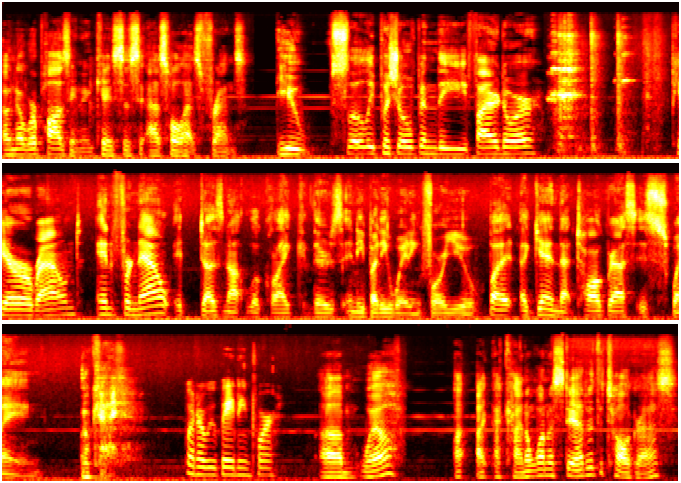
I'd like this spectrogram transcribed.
Oh no, we're pausing in case this asshole has friends. You slowly push open the fire door, peer around, and for now, it does not look like there's anybody waiting for you. But again, that tall grass is swaying. Okay. What are we waiting for? Um, well, I, I, I kind of want to stay out of the tall grass,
